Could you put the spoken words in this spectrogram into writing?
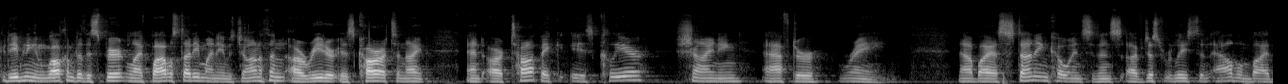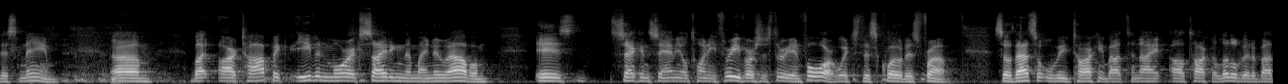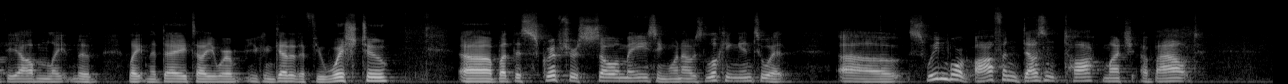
Good evening and welcome to the Spirit and Life Bible Study. My name is Jonathan. Our reader is Cara tonight, and our topic is clear shining after rain. Now, by a stunning coincidence, I've just released an album by this name. Um, but our topic, even more exciting than my new album, is 2 Samuel 23, verses 3 and 4, which this quote is from. So that's what we'll be talking about tonight. I'll talk a little bit about the album late in the, late in the day, tell you where you can get it if you wish to. Uh, but the scripture is so amazing. When I was looking into it, uh, Swedenborg often doesn't talk much about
